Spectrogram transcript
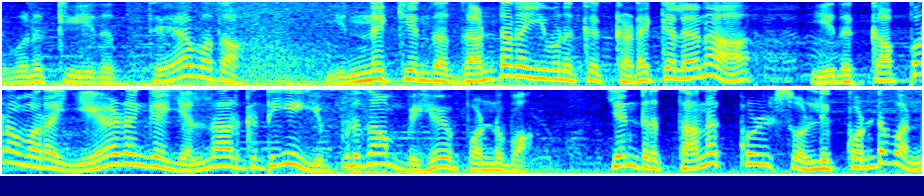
இவனுக்கு இது தேவைதான். இன்னைக்கு இந்த தண்டனை இவனுக்கு கிடைக்கலனா இதுக்கப்புறம் வர ஏழைங்க எல்லார்கிட்டையும் இப்படிதான் பிஹேவ் பண்ணுவான் என்று தனக்குள் சொல்லிக்கொண்டவன்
